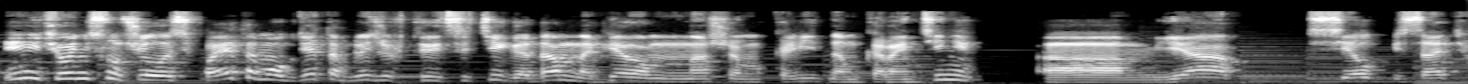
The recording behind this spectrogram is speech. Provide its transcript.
И ничего не случилось. Поэтому где-то ближе к 30 годам на первом нашем ковидном карантине я сел писать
